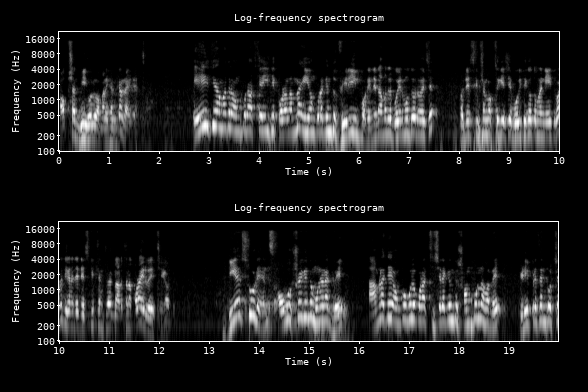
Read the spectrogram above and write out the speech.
অপশন বি হলো আমার এখানকার রাইট অ্যান্সার এই যে আমাদের অঙ্কটা আজকে, এই যে করালাম না, এই অঙ্কটা কিন্তু ভেরি ইম্পর্টেন্ট এটা আমাদের বইয়ের মধ্যেও রয়েছে। ডেসক্রিপশন বক্সে গিয়ে সে বই থেকেও তোমরা নিয়ে নিতে পারো, যেখানে যে ডেসক্রিপশন আলোচনা করাই রয়েছে। ডিয়ার স্টুডেন্টস অবশ্যই কিন্তু মনে রাখবে, আমরা যে অঙ্কগুলো করাচ্ছি, সেটা কিন্তু সম্পূর্ণভাবে রিপ্রেজেন্ট করছে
